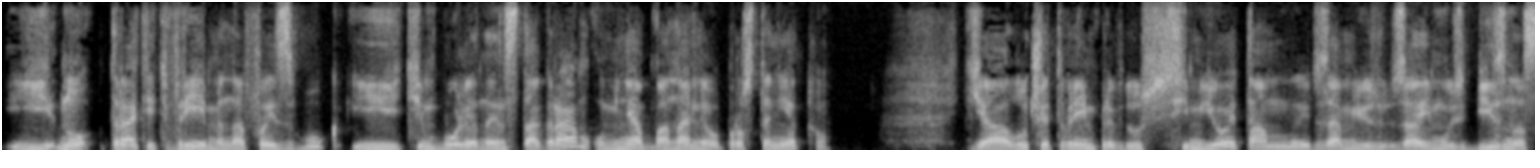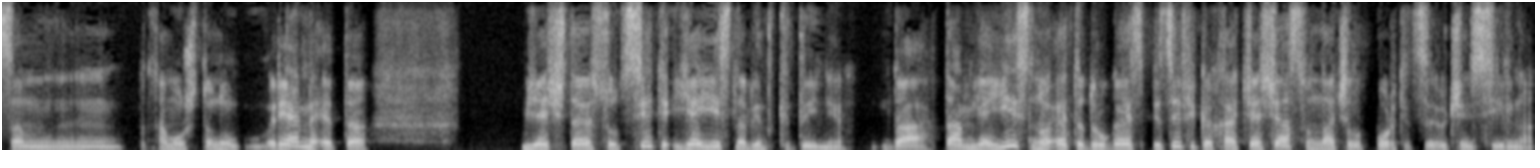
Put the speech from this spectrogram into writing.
И, ну, тратить время на Facebook и тем более на Instagram у меня банального просто нету. Я лучше это время проведу с семьей, там, займусь, займусь бизнесом, потому что, ну, реально это, я считаю, соцсети, я есть на LinkedIn, да, там я есть, но это другая специфика, хотя сейчас он начал портиться очень сильно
